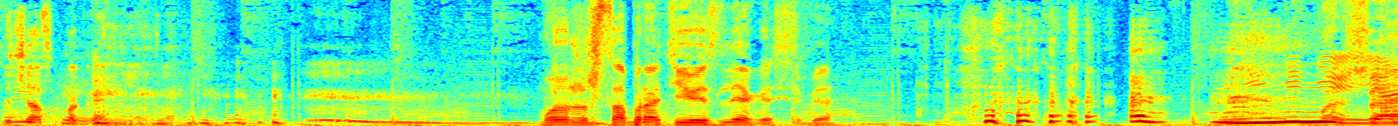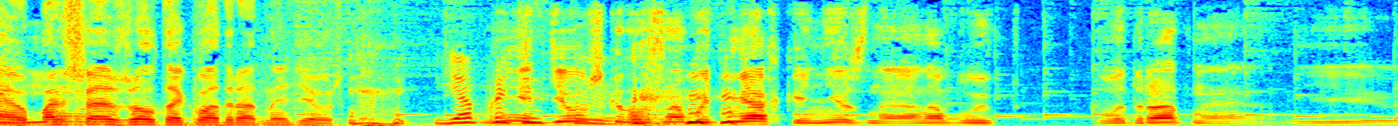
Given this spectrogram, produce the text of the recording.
Сейчас пока нет. Можешь собрать ее из Лего себе. Не-не-не, большая, я... большая желтая квадратная девушка. Я протестую. Нет, девушка должна быть мягкой, нежная, она будет квадратная и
